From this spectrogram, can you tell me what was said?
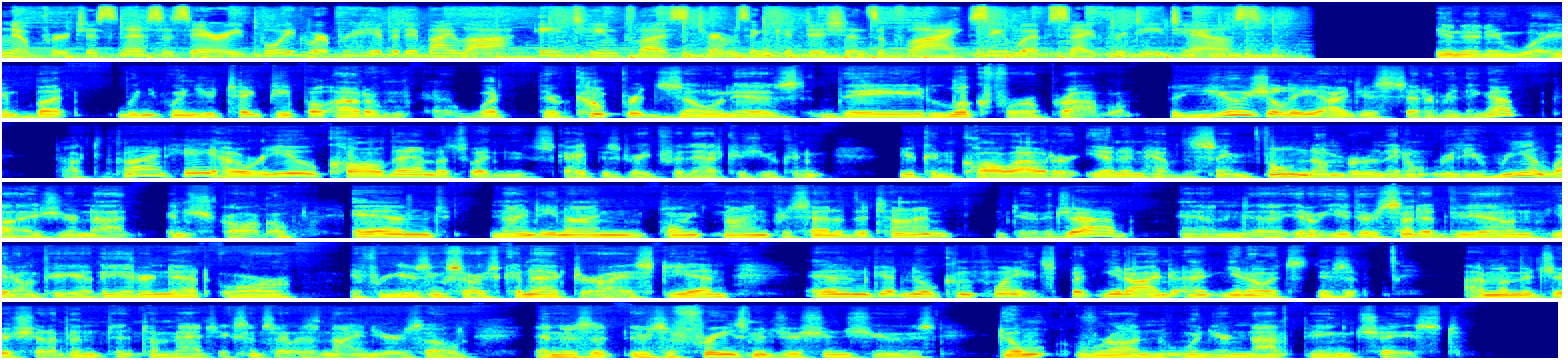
No purchase necessary. Void where prohibited by law. 18 plus terms and conditions apply. See website for details. in any way. But when, when you take people out of uh, what their comfort zone is, they look for a problem. So usually I just set everything up, talk to the client, hey, how are you? Call them. That's what Skype is great for that because you can you can call out or in and have the same phone number and they don't really realize you're not in Chicago. And 99.9% of the time, do the job. And uh, you know, either send it via you know via the internet or if we're using Source Connect or ISDN, and get no complaints. But you know, I, I you know, it's there's a I'm a magician. I've been into magic since I was nine years old, and there's a there's a phrase magicians use: "Don't run when you're not being chased."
